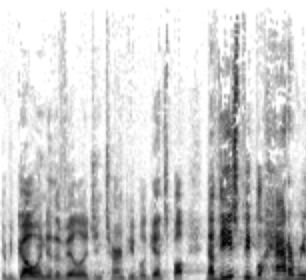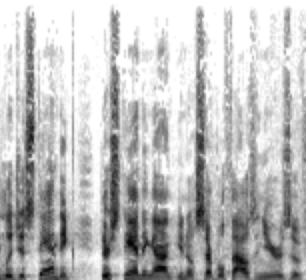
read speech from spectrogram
They would go into the village and turn people against Paul. Now, these people had a religious standing. They're standing on, you know, several thousand years of,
